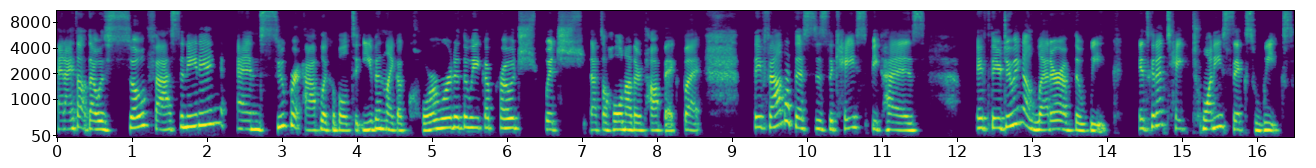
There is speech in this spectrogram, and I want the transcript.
And I thought that was so fascinating and super applicable to even like a core word of the week approach, which that's a whole nother topic. But they found that this is the case because if they're doing a letter of the week, it's going to take 26 weeks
